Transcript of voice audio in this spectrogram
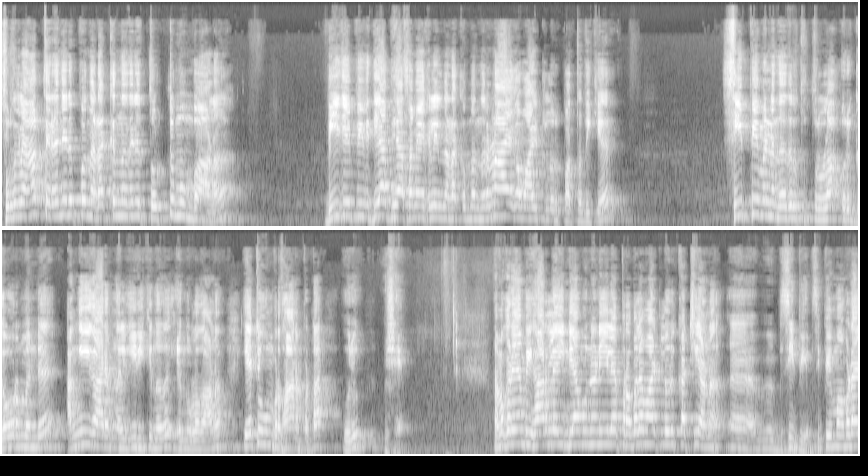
സുഹൃത്തുക്കളെ ആ തെരഞ്ഞെടുപ്പ് നടക്കുന്നതിന് തൊട്ടു മുമ്പാണ് ബി ജെ പി വിദ്യാഭ്യാസ മേഖലയിൽ നടക്കുന്ന നിർണായകമായിട്ടുള്ളൊരു പദ്ധതിക്ക് സി പി എമ്മിന്റെ നേതൃത്വത്തിലുള്ള ഒരു ഗവൺമെന്റ് അംഗീകാരം നൽകിയിരിക്കുന്നത് എന്നുള്ളതാണ് ഏറ്റവും പ്രധാനപ്പെട്ട ഒരു വിഷയം. നമുക്കറിയാം ബീഹാറിലെ ഇന്ത്യ മുന്നണിയിലെ പ്രബലമായിട്ടുള്ള ഒരു കക്ഷിയാണ് C P M. C P M അവിടെ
